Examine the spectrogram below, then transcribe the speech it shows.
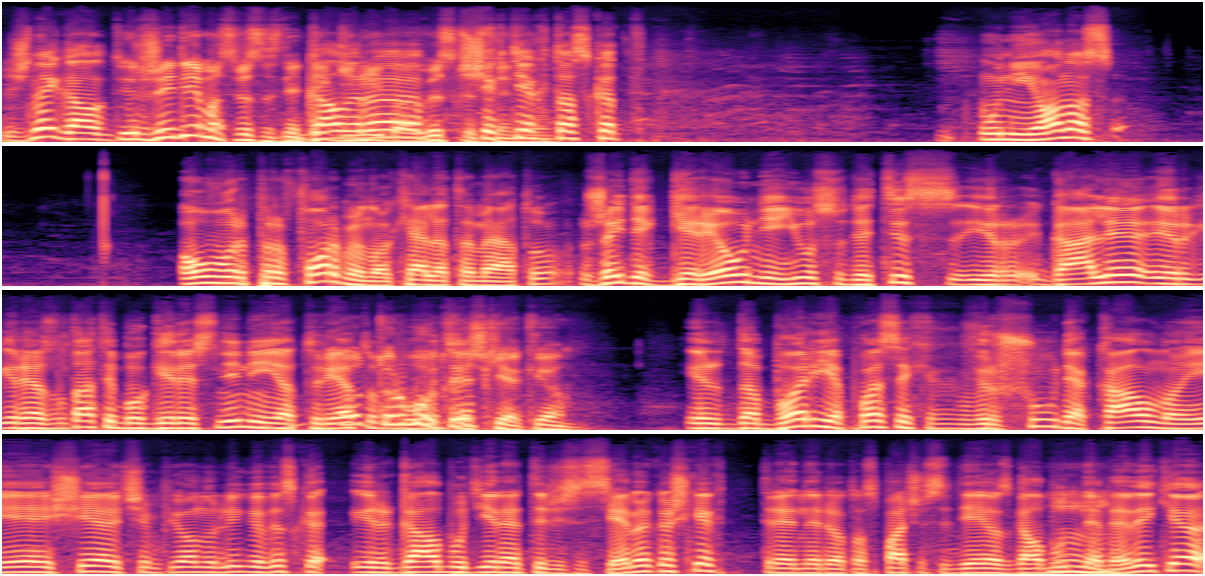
Žinai, gal, Ir žaidimas visas, ne tik gynyba, viskas. šiek tiek tas, kad Unionas overperformino keletą metų, žaidė geriau nei jų sudėtis ir gali, ir rezultatai buvo geresni nei jie turėtų nu, turbūt būti. kažkiek jo. Ir dabar jie pasiekė viršūnę kalno, jie išėjo čempionų lygą viską ir galbūt jie net ir išsisėmė kažkiek, trenerio tos pačios idėjos galbūt mm. nebeveikia,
